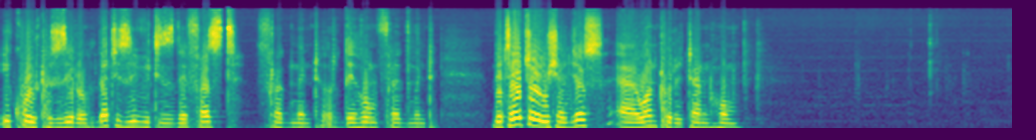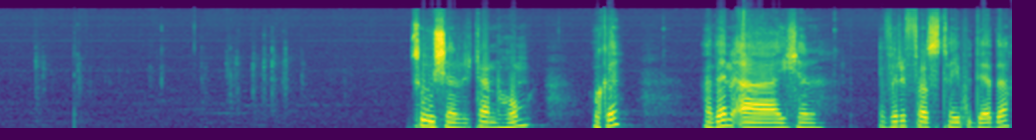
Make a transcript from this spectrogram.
equal to 0 that is if it is the first fragment or the home fragment. The title we shall just uh, want to return home so we shall return home okay? And then uh, I shall very first type the other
